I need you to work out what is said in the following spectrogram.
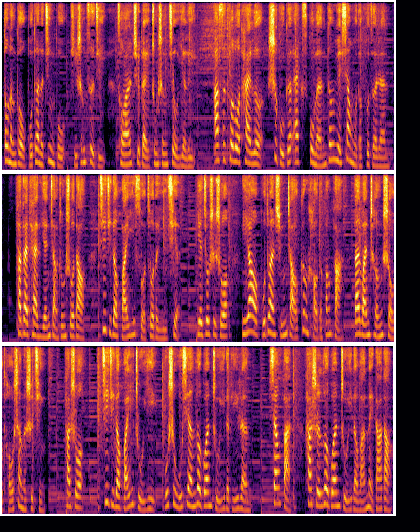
都能够不断的进步，提升自己，从而具备终生就业力。阿斯特洛泰勒是谷歌 X 部门登月项目的负责人。他在 TED 演讲中说道：“积极的怀疑所做的一切，也就是说，你要不断寻找更好的方法来完成手头上的事情。”他说：“积极的怀疑主义不是无限乐观主义的敌人，相反，它是乐观主义的完美搭档。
